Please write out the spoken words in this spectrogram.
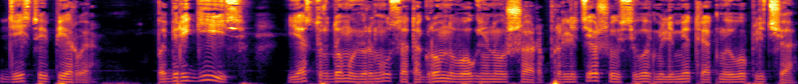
Действие первое. «Поберегись!» Я с трудом увернулся от огромного огненного шара, пролетевшего всего в миллиметре от моего плеча.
